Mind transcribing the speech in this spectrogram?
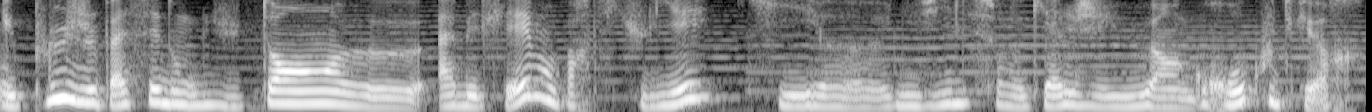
Et plus je passais donc du temps euh, à Bethléem en particulier, qui est euh, une ville sur laquelle j'ai eu un gros coup de cœur.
